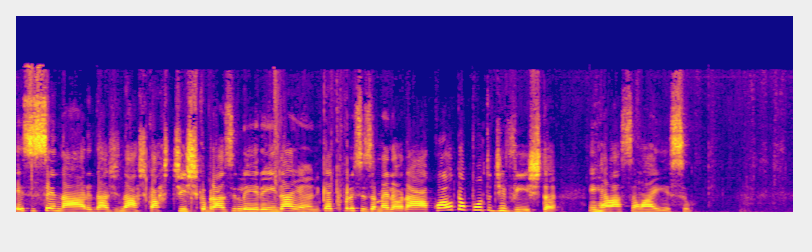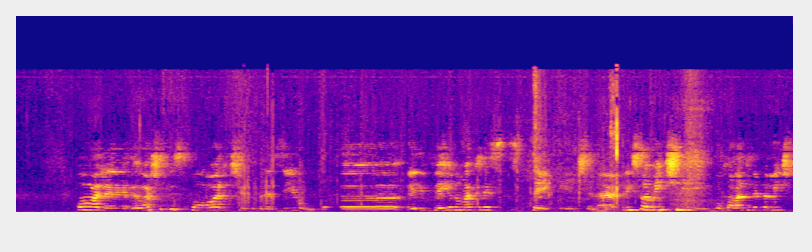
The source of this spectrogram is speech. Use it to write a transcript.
esse cenário da ginástica artística brasileira, hein, Daiane? O que é que precisa melhorar? Qual é o teu ponto de vista em relação a isso? Olha, eu acho que o esporte no Brasil, uh, ele veio numa crescente, né? Principalmente, vou falar diretamente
